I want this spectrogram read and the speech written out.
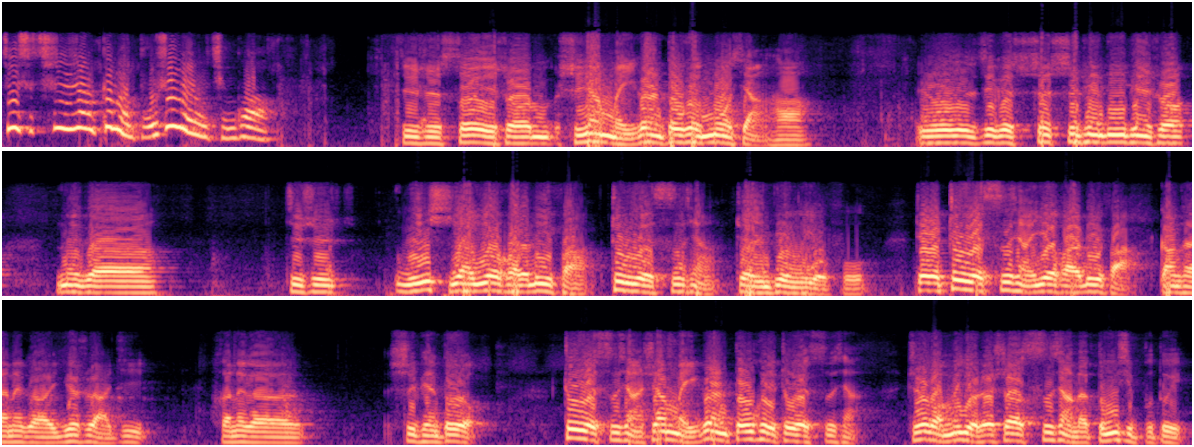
就是事实上根本不是那种情况，就是所以说，实际上每个人都会默想哈。比如这个诗诗篇第一篇说，那个就是唯喜爱耶和华的律法，昼夜思想，这人便为有福。这个昼夜思想耶和华的律法，刚才那个约书亚记和那个诗篇都有。昼夜思想，实际上每个人都会昼夜思想，只是我们有的时候思想的东西不对，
